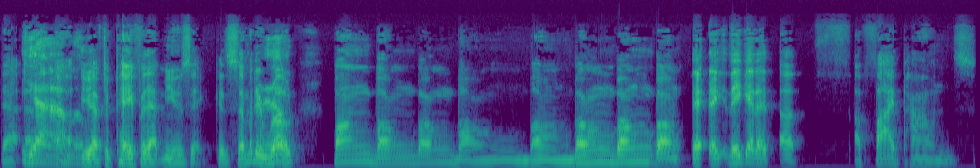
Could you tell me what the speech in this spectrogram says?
That uh, yeah, uh, a... you have to pay for that music because somebody I wrote bong, bong, bong, bong, bong, bong, bong, bong. They, they, they get a, a, a five pounds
